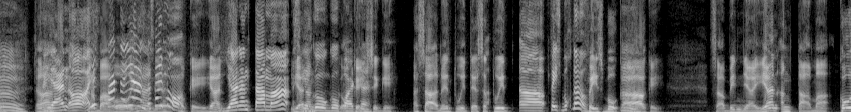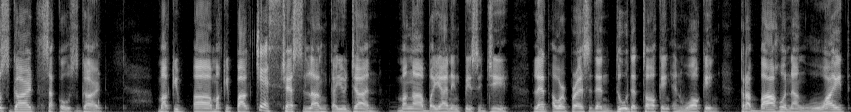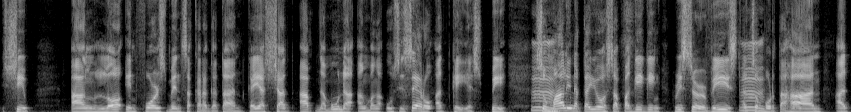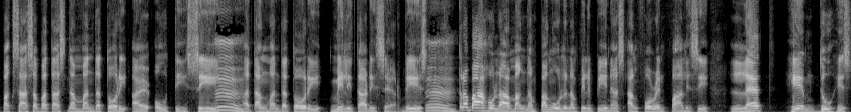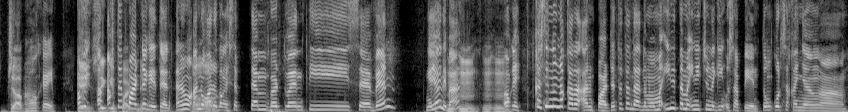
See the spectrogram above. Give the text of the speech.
Ah, Ayan, oh. Ayan, trabaho, partner yan. Basahin mo. Okay, yan. Yan ang tama. Yan Sige, ang- go, go, partner. Okay, sige. Ah, sa ano yung Twitter? Sa tweet. Ah, Facebook daw. Facebook. Ah, okay. Sabi niya, yan ang tama. Coast Guard sa Coast Guard. Maki, ah, makipag Chess. chess lang kayo dyan, mga bayaning PCG. Let our president do the talking and walking. Trabaho ng white sheep ang law enforcement sa karagatan. Kaya shut up na muna ang mga usisero at KSP. Sumali na kayo sa pagiging reservist at suportahan at pagsasabatas ng mandatory ROTC at ang mandatory military service. Trabaho lamang ng Pangulo ng Pilipinas ang foreign policy. Let him do his job. Okay. Okay, Okay, sige, after partner. partner ganito, ano, ano, ano bang, September 27? Ngayon, di ba? Okay. Kasi nung nakaraan partner, tatandaan mo, mainit na mainit yung naging usapin tungkol sa kanyang ah,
